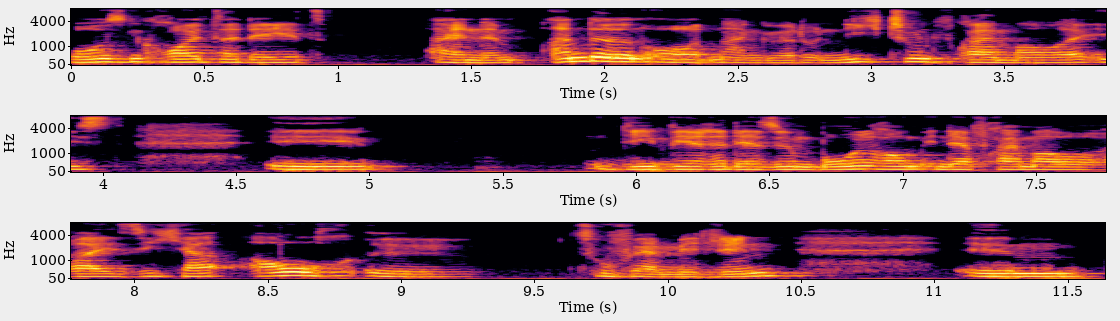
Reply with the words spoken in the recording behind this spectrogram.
Rosenkreuzer, der jetzt einem anderen Orden angehört und nicht schon Freimaurer ist, äh, dem wäre der Symbolraum in der Freimaurerei sicher auch äh, zu vermitteln. Ähm,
